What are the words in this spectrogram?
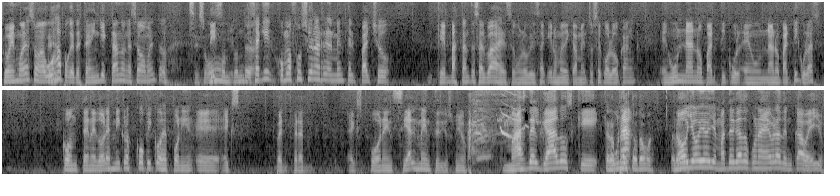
Eso mismo es, son agujas Eh. porque te están inyectando en ese momento. Sí, son Dice, un montón de... dice aquí cómo funciona realmente el parcho, que es bastante salvaje, según lo que dice aquí. Los medicamentos se colocan en un nanopartícula, en un nanopartículas, contenedores microscópicos exponen- eh, ex- per- per- exponencialmente, Dios mío, más delgados que Te los una. presto, toma. No, yo, yo, oye, más delgado que una hebra de un cabello.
